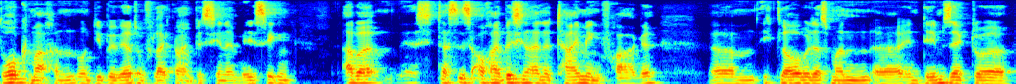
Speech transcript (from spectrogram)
Druck machen und die Bewertung vielleicht noch ein bisschen ermäßigen. Aber das ist auch ein bisschen eine Timing-Frage. Ähm, ich glaube, dass man in dem Sektor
